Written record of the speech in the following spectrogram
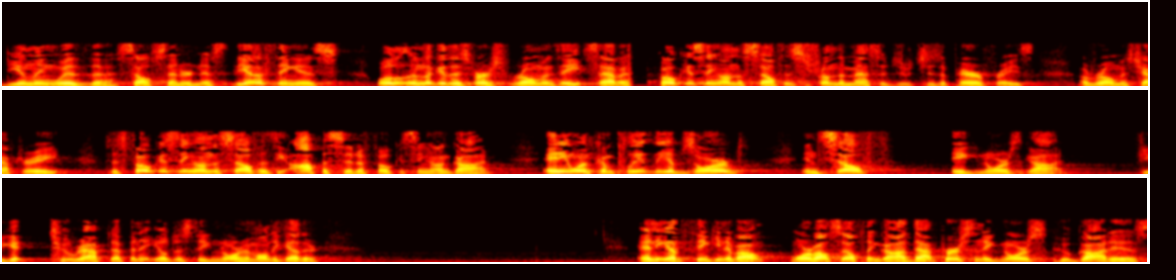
dealing with the self-centeredness. The other thing is, well, and look at this verse, Romans 8, 7. Focusing on the self. This is from the message, which is a paraphrase of Romans chapter 8. It says, focusing on the self is the opposite of focusing on God. Anyone completely absorbed in self ignores God. If you get too wrapped up in it, you'll just ignore Him altogether. Ending up thinking about more about self than God, that person ignores who God is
